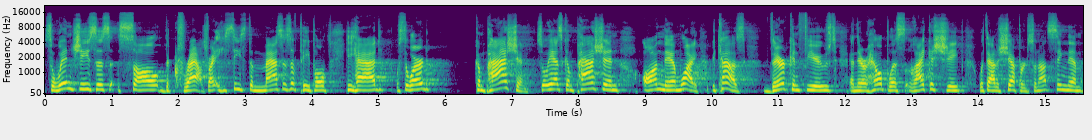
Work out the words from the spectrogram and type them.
so when Jesus saw the crowds, right, he sees the masses of people, he had, what's the word? Compassion. So he has compassion on them. Why? Because they're confused and they're helpless like a sheep without a shepherd. So, not seeing them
